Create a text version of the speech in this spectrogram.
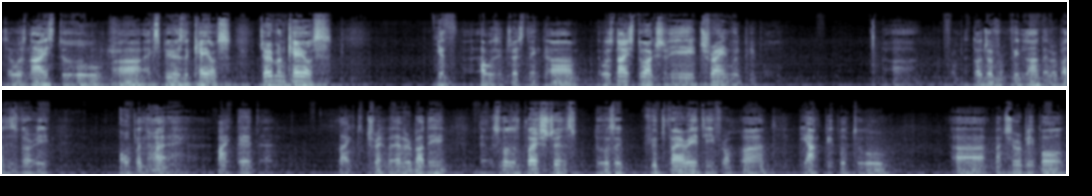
so it was nice to uh, experience the chaos, German chaos. yes, That was interesting. Um, it was nice to actually train with people dojo from Finland. Everybody's very open-minded and like to train with everybody. There was a lot of questions. There was a good variety from uh, young people to uh, mature people,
